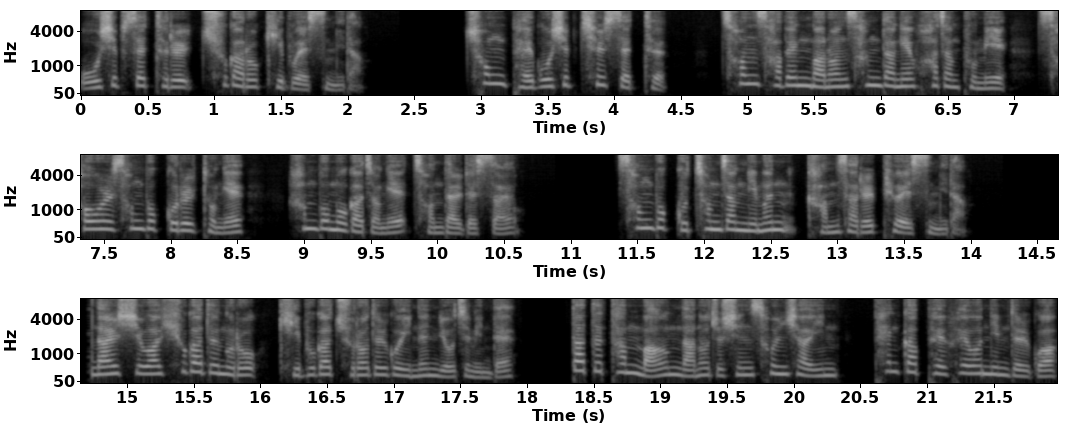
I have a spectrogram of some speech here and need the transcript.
50세트를 추가로 기부했습니다. 총 157세트, 1,400만 원 상당의 화장품이 서울 성북구를 통해 한부모 가정에 전달됐어요. 성북구청장님은 감사를 표했습니다. 날씨와 휴가 등으로 기부가 줄어들고 있는 요즘인데 따뜻한 마음 나눠주신 손샤인 팬카페 회원님들과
